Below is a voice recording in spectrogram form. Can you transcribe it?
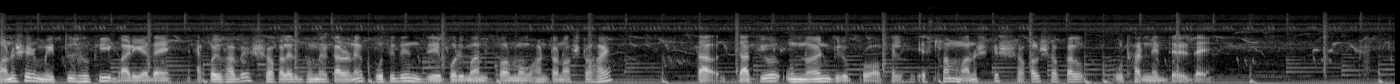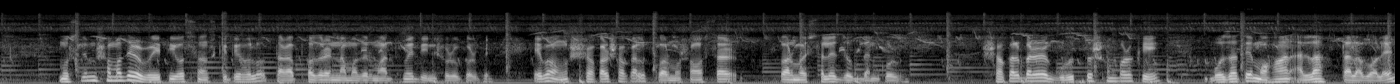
মানুষের মৃত্যু ঝুঁকি বাড়িয়ে দেয়। একইভাবে সকালের ঘুমের কারণে প্রতিদিন যে পরিমাণ কর্মঘণ্টা নষ্ট হয়, তা জাতীয় উন্নয়ন বিরূপ প্রভাব ফেলে। ইসলাম মানুষকে সকাল সকাল ওঠার নির্দেশ দেয়। মুসলিম সমাজের রীতি ও সংস্কৃতি হলো, তারা ফজরের নামাজের মাধ্যমে দিন শুরু করবে এবং সকাল সকাল কর্মসংস্থার, কর্মস্থলে যোগদান করবে। সকালবেলার গুরুত্ব সম্পর্কে বোঝাতে মহান আল্লাহ তালা বলেন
